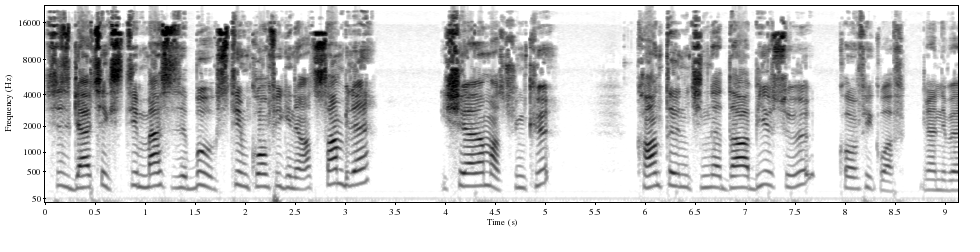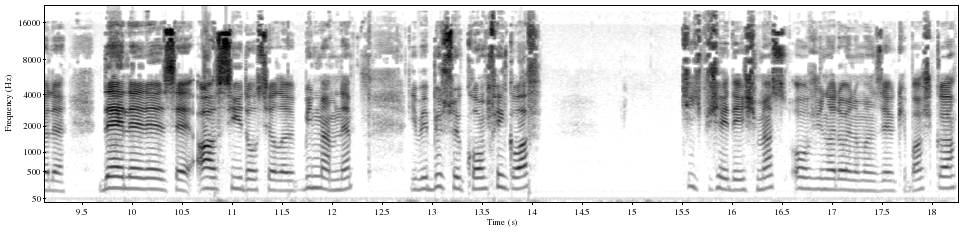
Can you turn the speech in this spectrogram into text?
siz gerçek Steam ben size bu Steam config'ini atsam bile işe yaramaz. Çünkü Counter'ın içinde daha bir sürü config var. Yani böyle DLLS, RC dosyaları bilmem ne gibi bir sürü config var. Hiçbir şey değişmez. Orijinal oynamanın zevki başka.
